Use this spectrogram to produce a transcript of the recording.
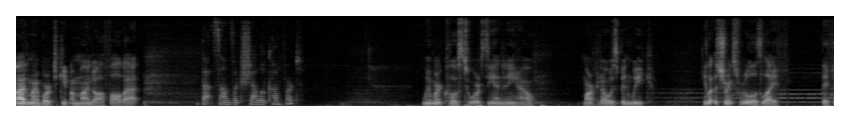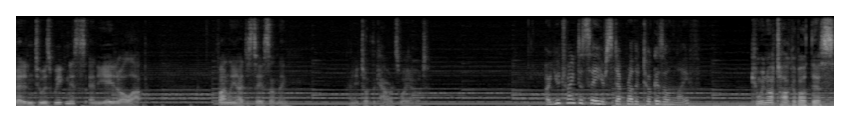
I had my work to keep my mind off all that. That sounds like shallow comfort. We weren't close towards the end, anyhow. Mark had always been weak. He let the shrinks rule his life. They fed into his weakness, and he ate it all up. Finally, I had to say something, and he took the coward's way out. Are you trying to say your stepbrother took his own life? Can we not talk about this?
